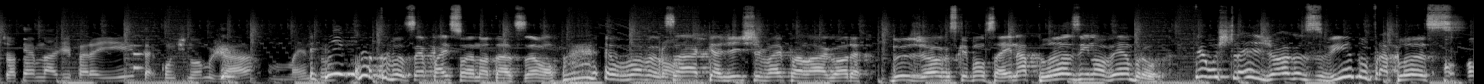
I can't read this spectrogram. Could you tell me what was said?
Só terminar de. Peraí, continuamos já. Momento. Enquanto você faz sua anotação, eu vou avançar Pronto. que a gente vai falar agora dos jogos que vão sair na Plus em novembro. Temos três jogos vindo pra Plus. Oh,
